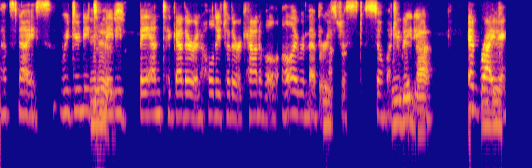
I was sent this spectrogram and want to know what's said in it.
That's nice. We do need It to maybe band together and hold each other accountable. All I remember is just so much We reading and We writing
